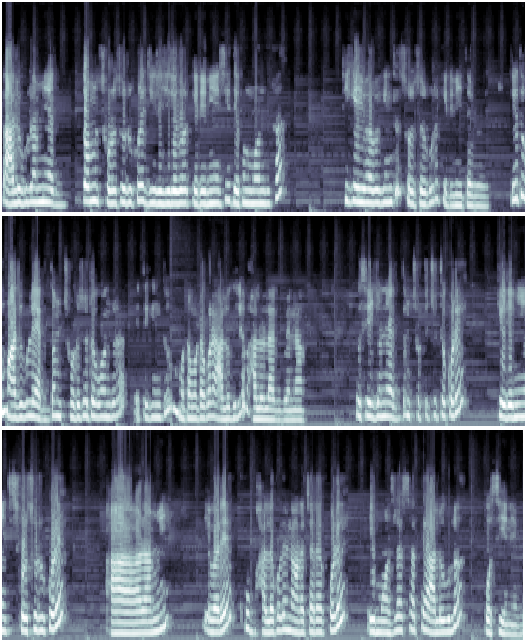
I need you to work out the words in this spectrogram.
তো আলুগুলো আমি একদম সরু সরু করে জিরে জিরে করে কেটে নিয়েছি। দেখুন বন্ধুরা, ঠিক এইভাবে কিন্তু সরু সরু করে কেটে নিতে হবে। যেহেতু মাছগুলো একদম ছোট ছোট বন্ধুরা, এতে কিন্তু মোটা মোটা করে আলু দিলে ভালো লাগবে না। তো সেই জন্য একদম ছোট ছোট করে কেটে নিয়েছি, সরু সরু করে। আর আমি এবারে খুব ভালো করে নাড়াচাড়া করে এই মশলার সাথে আলুগুলো কষিয়ে নেব।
